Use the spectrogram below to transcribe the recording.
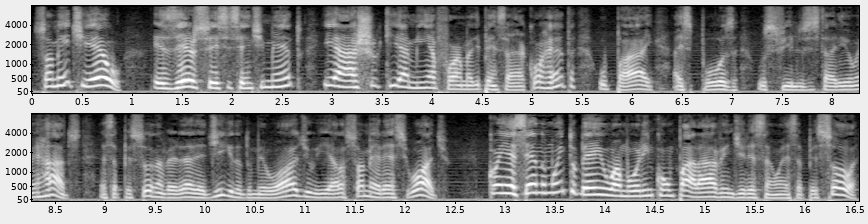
Somente eu exerço esse sentimento e acho que a minha forma de pensar é a correta, o pai, a esposa, os filhos estariam errados. Essa pessoa, na verdade, é digna do meu ódio e ela só merece o ódio. Conhecendo muito bem o amor incomparável em direção a essa pessoa,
